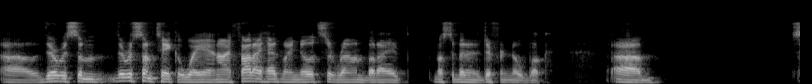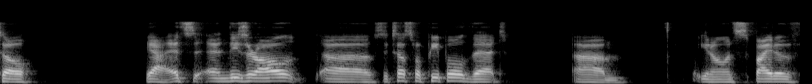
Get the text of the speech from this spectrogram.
Uh, there was some there was some takeaway, and I thought I had my notes around, but I must have been in a different notebook. Um, so yeah, it's and these are all uh, successful people that, um, you know, in spite of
